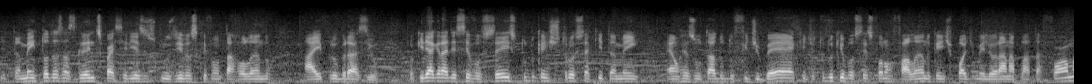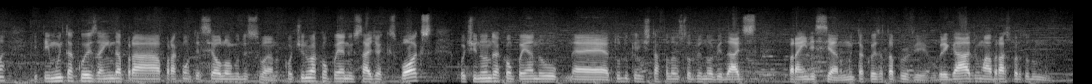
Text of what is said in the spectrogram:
e também todas as grandes parcerias exclusivas que vão estar rolando aí para o Brasil. Eu queria agradecer vocês, tudo que a gente trouxe aqui também é um resultado do feedback, de tudo que vocês foram falando, que a gente pode melhorar na plataforma e tem muita coisa ainda para acontecer ao longo desse ano. Continue acompanhando o Inside Xbox, continuando acompanhando eh, tudo que a gente está falando sobre novidades para ainda esse ano. Muita coisa está por vir. Obrigado e um abraço para todo mundo.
